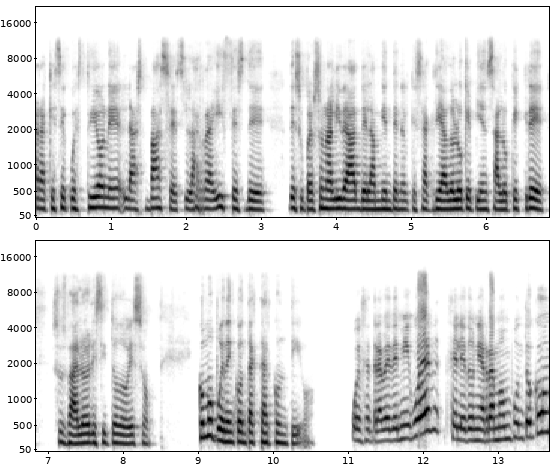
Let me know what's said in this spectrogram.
para que se cuestione las bases, las raíces de, su personalidad, del ambiente en el que se ha criado, lo que piensa, lo que cree, sus valores y todo eso. ¿Cómo pueden contactar contigo? Pues a través de mi web, celedoniaramon.com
